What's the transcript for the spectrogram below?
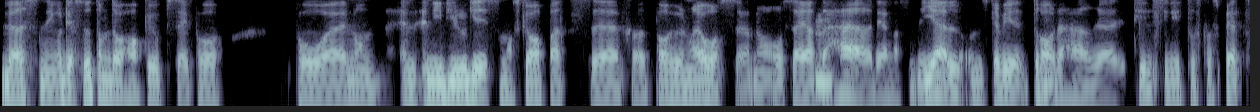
lösning och dessutom då haka upp sig på, på eh, någon, en, en, ideologi som har skapats eh, för ett par hundra år sedan och, och säga att mm. det här är det enda som gäller och nu ska vi dra mm. det här till sin yttersta spets.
